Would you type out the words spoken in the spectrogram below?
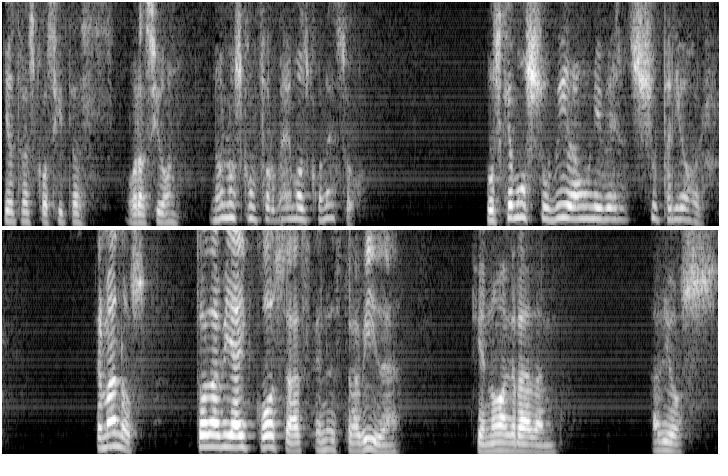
y otras cositas, oración. No nos conformemos con eso. Busquemos subir a un nivel superior. Hermanos, todavía hay cosas en nuestra vida que no agradan a Dios.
